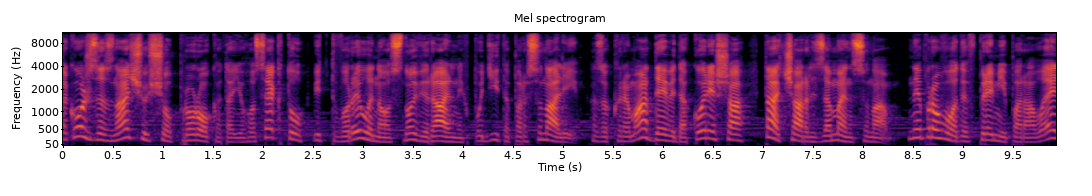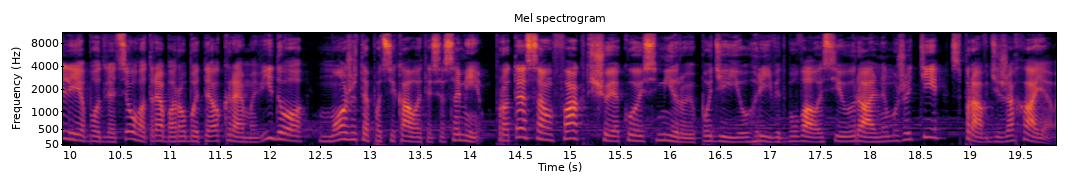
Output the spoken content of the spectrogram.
Також зазначу, що пророка та його секту відтворили на основі реальних подій та персоналій, зокрема Девіда Коріша та Чарльза Менсона. Не проводив прямі паралелі, бо для цього треба робити окреме відео. Можете поцікавитися самі. Проте сам факт, що якоюсь мірою події у грі відбувалися і у реальному житті, справді жахає.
